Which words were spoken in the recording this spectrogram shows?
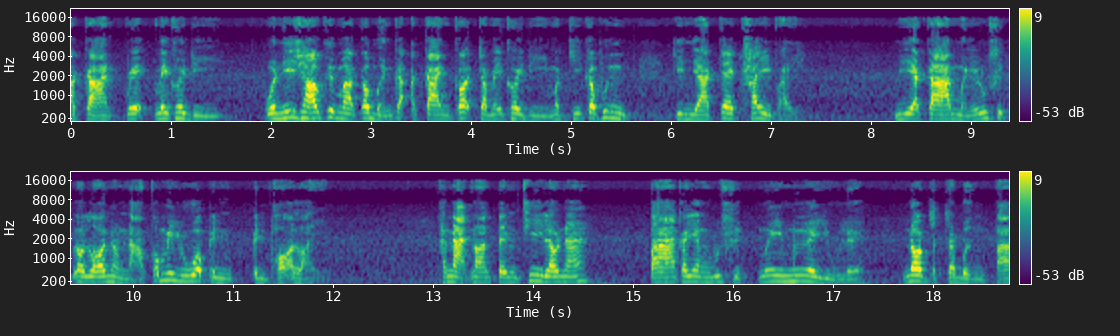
อาการไม่ไม่ค่อยดี วันนี้เช้าขึ้นมาก็เหมือนกับอาการก็จะไม่ค่อยดี เมื่อกี้ก็เพิ่งกินยาแก้ไข้ไป มีอาการเหมือนรู้สึกร้อนๆหนาวๆก็ไม่รู้ว่าเป็นเป็นเพราะอะไร ขนาดนอนเต็มที่แล้วนะ ตาก็ยังรู้สึกเมื่อยๆอยู่เลย นอกจากจะเบิ่งตา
